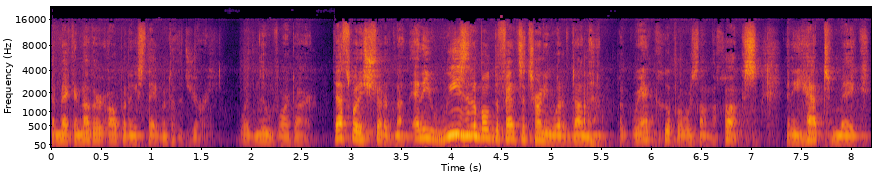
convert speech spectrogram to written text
and make another opening statement to the jury with new voir dire. That's what he should have done. Any reasonable defense attorney would have done that. But Grant Cooper was on the hooks, and he had to make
